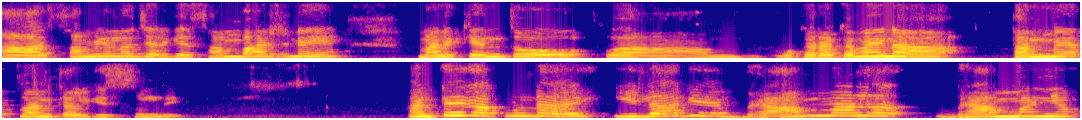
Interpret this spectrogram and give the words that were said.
ఆ సమయంలో జరిగే సంభాషణే మనకెంతో ఒక రకమైన తన్మయత్వాన్ని కలిగిస్తుంది. అంతేకాకుండా ఇలాగే బ్రాహ్మణ బ్రాహ్మణ్యం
